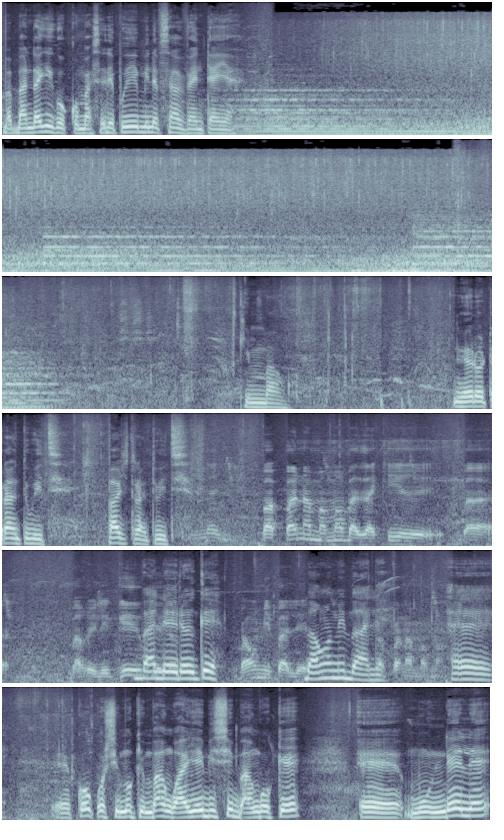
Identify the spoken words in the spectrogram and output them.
babandaki kokomasa depuis 1921 kimbangu numero 38 page 38 papa na mama bazalaki barelege bango mibale eh. eh, koko simo kimbangu ayebisi bango ke eh, mundele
